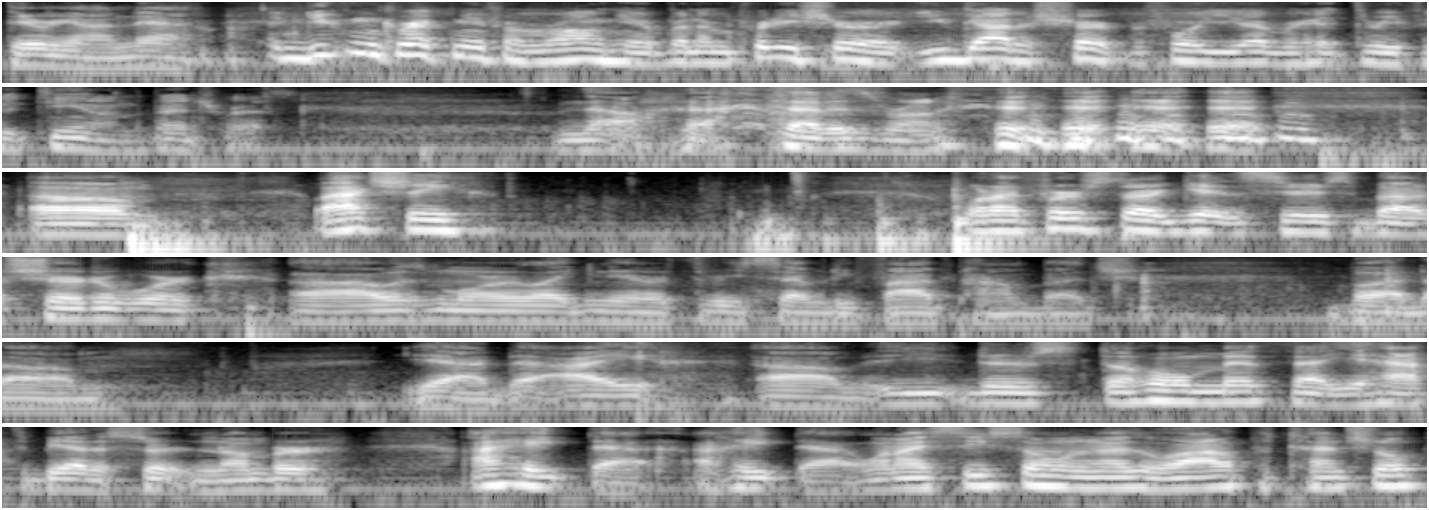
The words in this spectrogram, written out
theory on that. And you can correct me if I'm wrong here, but I'm pretty sure you got a shirt before you ever hit 315 on the bench press. No, that is wrong. um, well, actually, when I first started getting serious about shoulder work, uh, I was more like near a 375 pound bench. But um, yeah, I um, y- there's the whole myth that you have to be at a certain number. I hate that. I hate that. When I see someone who has a lot of potential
